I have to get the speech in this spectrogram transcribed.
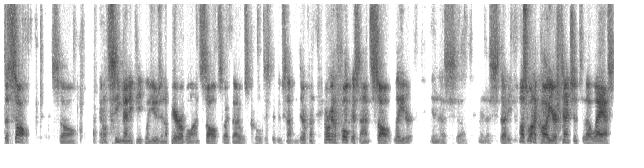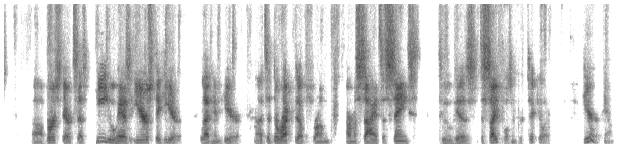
to salt. So I don't see many people using a parable on salt, so I thought it was cool just to do something different. And we're going to focus on salt later in this uh, in this study. I also want to call your attention to the last uh, verse there. It says, "He who has ears to hear, let him hear." Now, that's a directive from our Messiah. It's a saying to his disciples in particular. Hear him.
